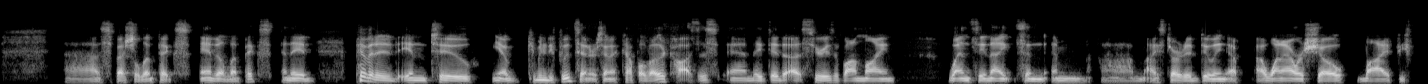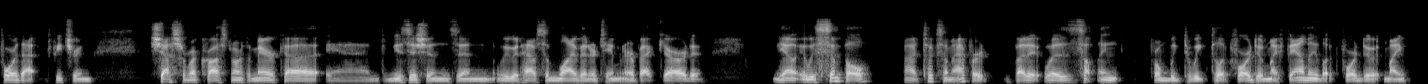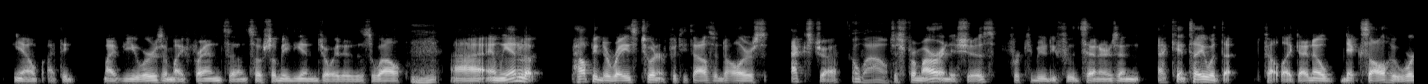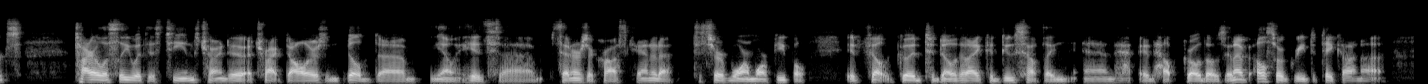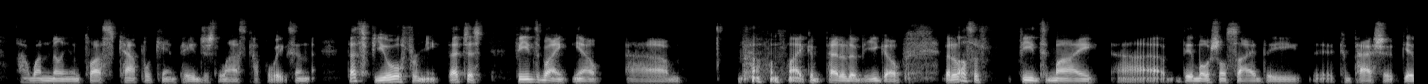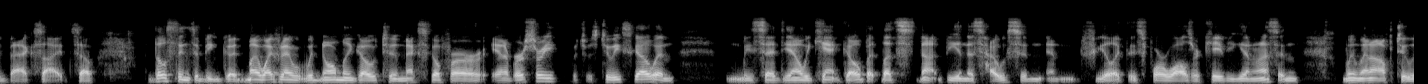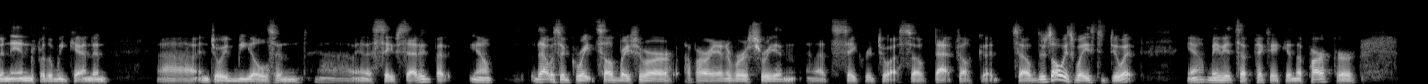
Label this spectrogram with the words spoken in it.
uh, Special Olympics and Olympics, and they had pivoted into you know community food centers and a couple of other causes, and they did a series of online Wednesday nights, and and um, I started doing a, a one-hour show live before that, featuring chefs from across North America and musicians, and we would have some live entertainment in our backyard, and you know it was simple. Uh, it took some effort, but it was something from week to week to look forward to. And my family looked forward to it. My, you know, I think my viewers and my friends on social media enjoyed it as well. Mm-hmm. Uh, and we ended up helping to raise two hundred fifty thousand dollars extra. Oh wow! Just from our initiatives for community food centers, and I can't tell you what that felt like. I know Nick Saul, who works tirelessly with his teams trying to attract dollars and build um, you know his uh, centers across Canada to serve more and more people. It felt good to know that I could do something and and help grow those. And I've also agreed to take on a, a one million plus capital campaign just the last couple weeks, and that's fuel for me. That just feeds my you know um, my competitive ego, but it also feeds my uh, the emotional side, the, the compassionate give back side. So those things have been good. My wife and I would normally go to Mexico for our anniversary, which was two weeks ago, and we said, you know, we can't go, but let's not be in this house and, and feel like these four walls are caving in on us. And we went off to an inn for the weekend and uh, enjoyed meals and uh, in a safe setting. But you know, that was a great celebration of our of our anniversary, and, and that's sacred to us. So that felt good. So there's always ways to do it. You know, maybe it's a picnic in the park or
